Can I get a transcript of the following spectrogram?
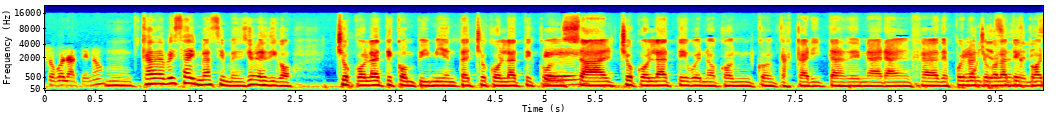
chocolate, ¿no? Mm, Cada vez hay más invenciones, digo, chocolate con pimienta, chocolate con Sí. sal, chocolate, bueno, con, con cascaritas de naranja, después los es chocolates con,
